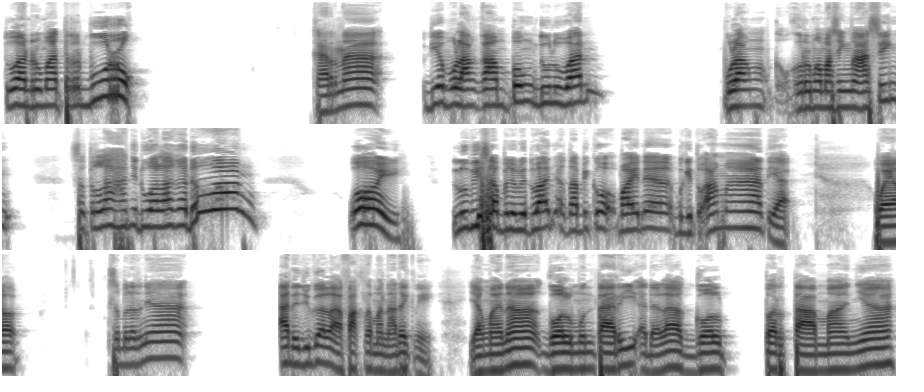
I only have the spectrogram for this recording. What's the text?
tuan rumah terburuk? Karena dia pulang kampung duluan pulang ke rumah masing-masing setelah hanya dua laga doang. Woi, lu bisa punya duit banyak tapi kok mainnya begitu amat ya. Well, sebenarnya ada juga lah fakta menarik nih. Yang mana gol Muntari adalah gol pertamanya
